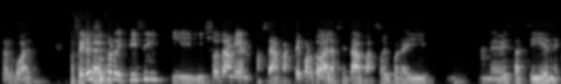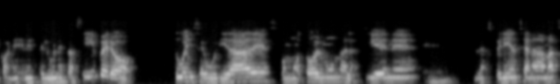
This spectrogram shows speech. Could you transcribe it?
tal cual. Pero es súper difícil y, yo también, o sea, pasé por todas las etapas. Hoy por ahí me ves así, en, en este lunes así, pero tuve inseguridades, como todo el mundo las tiene. Eh, la experiencia nada más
